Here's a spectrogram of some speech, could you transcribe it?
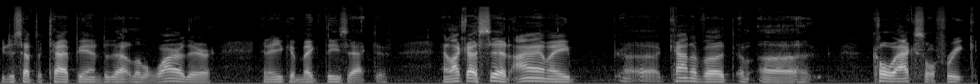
You just have to tap into that little wire there, and then you can make these active. And like I said, I am a uh, kind of a, a, a coaxial freak.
